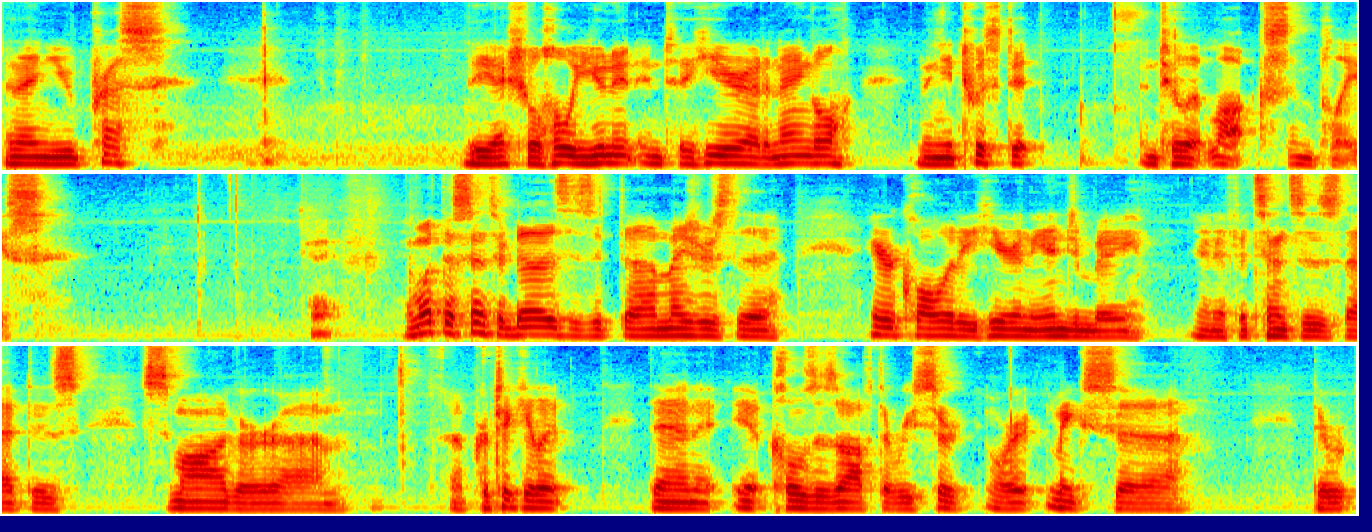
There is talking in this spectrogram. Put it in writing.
And then you press the actual whole unit into here at an angle. then you twist it until it locks in place. Okay. And what this sensor does is it uh, measures the air quality here in the engine bay. And if it senses that is smog or um, particulate, then it, it, closes off the recirc or it makes uh, the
